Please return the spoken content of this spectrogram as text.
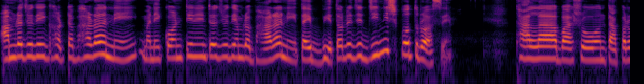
আমরা যদি এই ঘরটা ভাড়া নেই মানে কন্টিনেন্টটা যদি আমরা ভাড়া নিই, তাই ভেতরে যে জিনিসপত্র আছে থালা, বাসন, তারপরে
